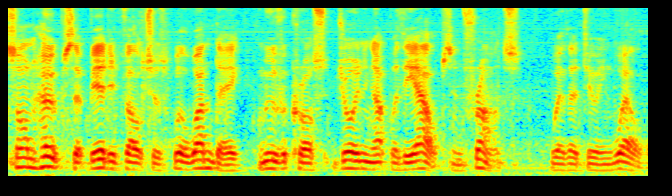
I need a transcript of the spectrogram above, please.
Son hopes that bearded vultures will one day move across, joining up with the Alps in France, where they're doing well.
